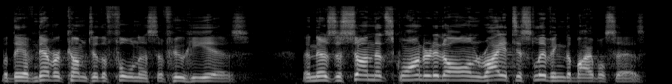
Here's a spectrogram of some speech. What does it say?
But they have never come to the fullness of who He is. Then there's the son that squandered it all in riotous living, the Bible says.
